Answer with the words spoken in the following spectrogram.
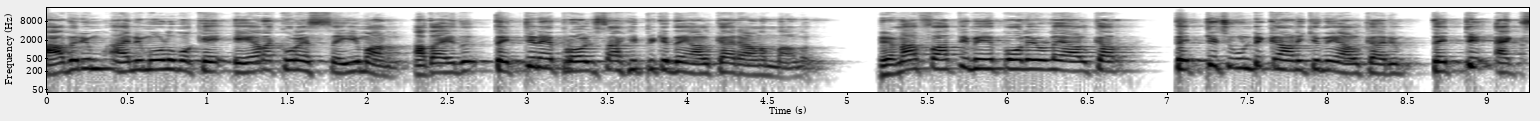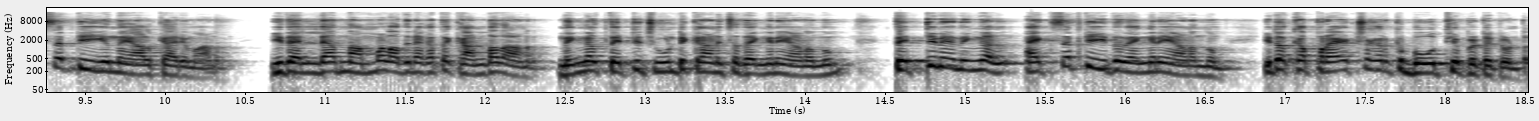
അവരും അനുമോളുമൊക്കെ ഏറെക്കുറെ സെയിം ആണ്. അതായത് തെറ്റിനെ പ്രോത്സാഹിപ്പിക്കുന്ന ആൾക്കാരാണെന്നാണ്. രണ ഫാത്തിമയെ പോലെയുള്ള ആൾക്കാർ തെറ്റ് ചൂണ്ടിക്കാണിക്കുന്ന ആൾക്കാരും തെറ്റ് അക്സെപ്റ്റ് ചെയ്യുന്ന ആൾക്കാരുമാണ്. ഇതെല്ലാം നമ്മൾ അതിനകത്ത് കണ്ടതാണ്. നിങ്ങൾ തെറ്റ് ചൂണ്ടിക്കാണിച്ചത് എങ്ങനെയാണെന്നും തെറ്റിനെ നിങ്ങൾ അക്സെപ്റ്റ് ചെയ്തത് എങ്ങനെയാണെന്നും ഇതൊക്കെ പ്രേക്ഷകർക്ക് ബോധ്യപ്പെട്ടിട്ടുണ്ട്.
